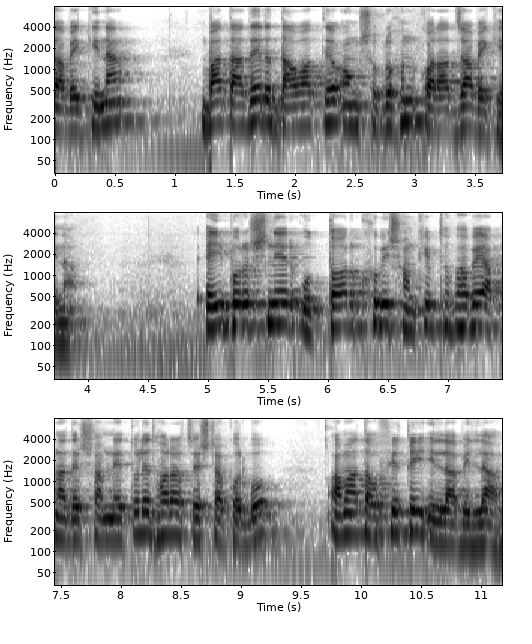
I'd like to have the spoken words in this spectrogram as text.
যাবে কি না বা তাদের দাওয়াতে অংশগ্রহণ করা যাবে কিনা? এই প্রশ্নের উত্তর খুবই সংক্ষিপ্তভাবে আপনাদের সামনে তুলে ধরার চেষ্টা করব। আমা তৌফিকি ইল্লা বিল্লাহ।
